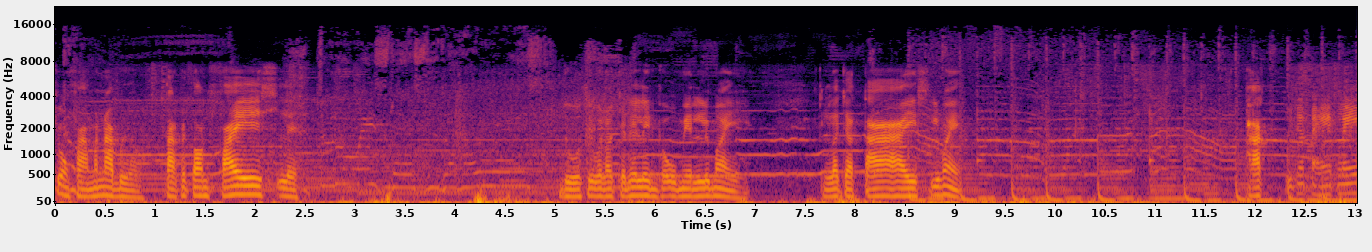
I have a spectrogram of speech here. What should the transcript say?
ช่วงฟาร์มมันน่าเบื่อ ตัดไปตอนไฟท์เลย ดูสิว่าเราจะได้เล่นกับโอเมนหรือไม่ เราจะตายหรือไม่ พักกูจะแตกแล้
